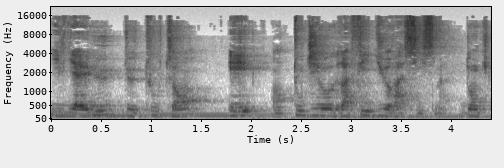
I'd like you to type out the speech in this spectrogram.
il y a eu de tout temps et en toute géographie du racisme. Donc,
